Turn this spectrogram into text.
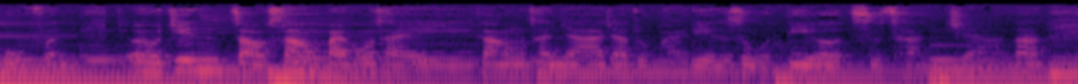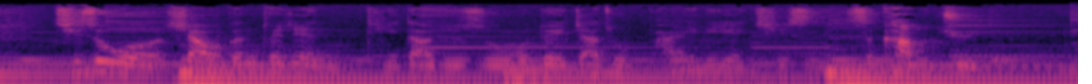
部分。因为，我今天早上白峰才刚参加家族排列，这是我第二次参加。那其实我下午跟推荐提到，就是说我对家族排列其实是抗拒的。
